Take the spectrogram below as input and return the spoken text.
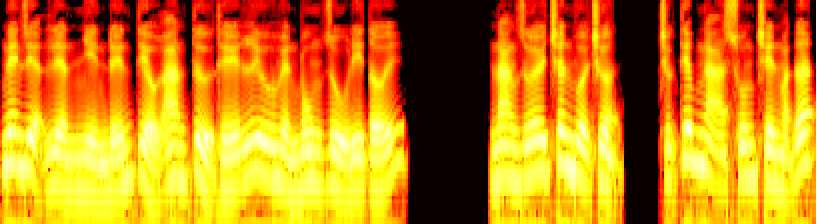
nên diện liền nhìn đến tiểu an tử thế Lưu Huyền bung rủ đi tới. Nàng dưới chân vừa trượt, trực tiếp ngã xuống trên mặt đất.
